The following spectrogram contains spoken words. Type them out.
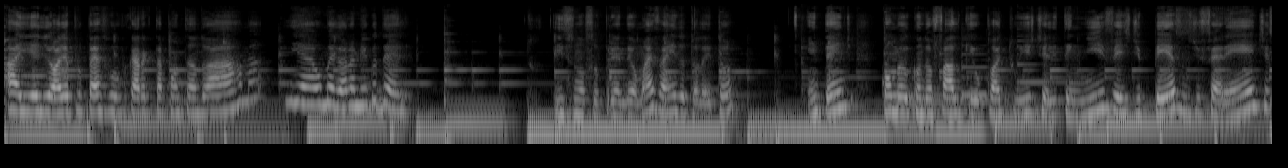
Aí ele olha pro, pé, pro cara que está apontando a arma e é o melhor amigo dele. Isso não surpreendeu mais ainda o teu leitor? Entende? Como eu, quando eu falo que o plot twist ele tem níveis de pesos diferentes,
